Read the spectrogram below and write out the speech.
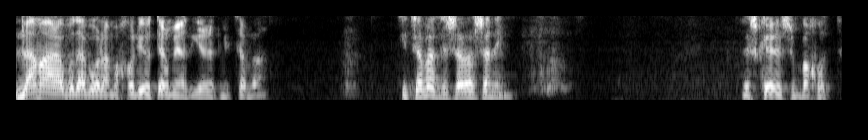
למה העבודה בעולם החול היא יותר מאתגרת מצבא? כי צבא זה שלוש שנים. יש כאלה שפחות.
